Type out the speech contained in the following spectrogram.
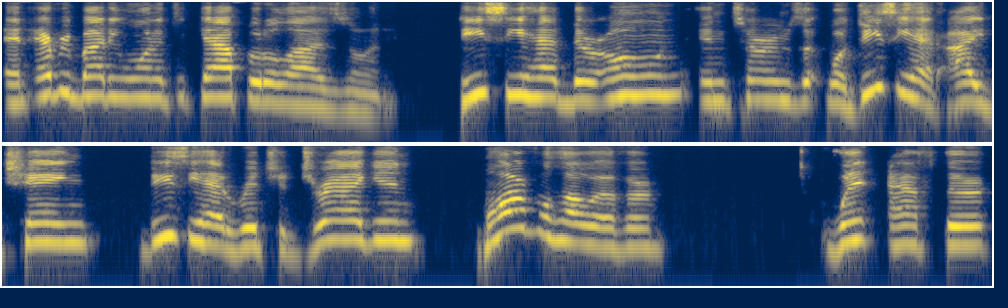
and everybody wanted to capitalize on it. DC had their own in terms of, well, DC had I Ching, DC had Richard Dragon. Marvel, however, went after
